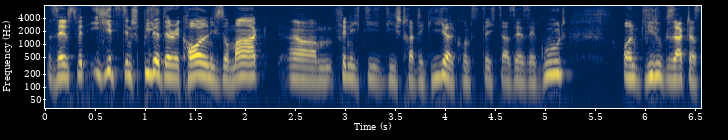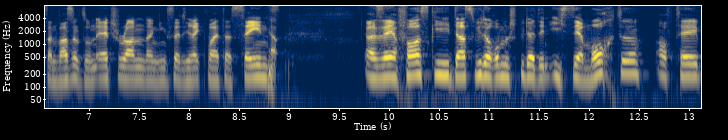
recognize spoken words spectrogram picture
selbst wenn ich jetzt den Spieler Derek Hall nicht so mag, ähm, finde ich die, die Strategie halt grundsätzlich da sehr, sehr gut. Und wie du gesagt hast, dann war es halt so ein Edge Run, dann ging es ja direkt weiter Saints. Ja. Also Jaforski, das wiederum ein Spieler, den ich sehr mochte auf Tape,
